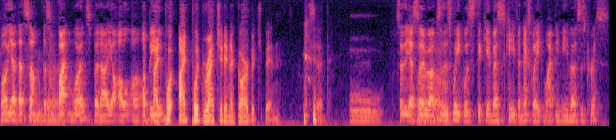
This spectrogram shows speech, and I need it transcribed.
well, yeah, that's some that's some fighting words, but uh, yeah, I'll I'll, I'll beat I'd him. put I'd put Ratchet in a garbage bin. He said. Ooh. So yeah, so uh, so this week was Stick Kid versus Kiefer. Next week might be me versus Chris,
